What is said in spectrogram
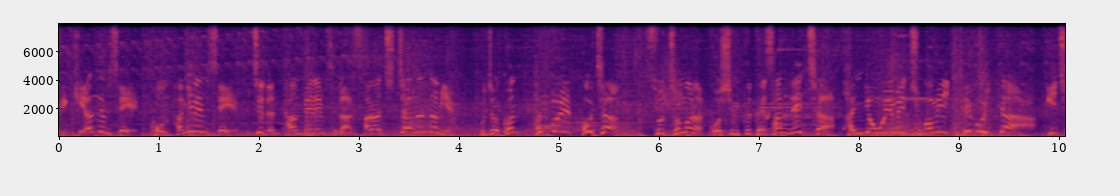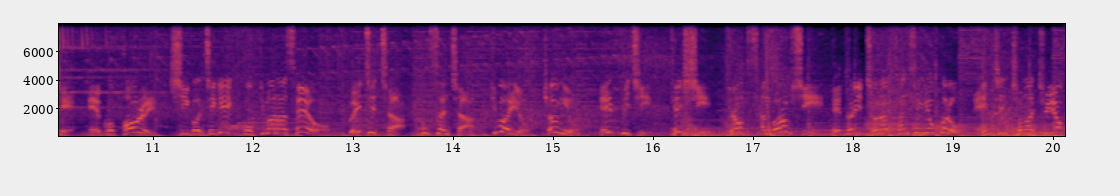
귀쾌한 냄새, 곰팡이 냄새, 찌든 담배 냄새가 사라지지 않는다면 무조건 환불 보장! 수천만 원 고심 끝에 산 내 차 환경오염의 주범이 되고 있다! 이제 에코파워를 시거잭에 꽂기만 하세요! 외제차, 국산차, 휘발유, 경유, LPG, 택시, 트럭 상관없이 배터리 전압 상승 효과로 엔진 정화 출력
